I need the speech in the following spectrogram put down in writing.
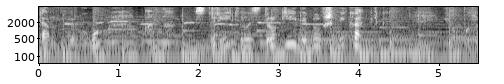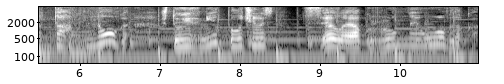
Там наверху она встретилась с другими бывшими капельками. Их было так много, что из них получилось целое огромное облако.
